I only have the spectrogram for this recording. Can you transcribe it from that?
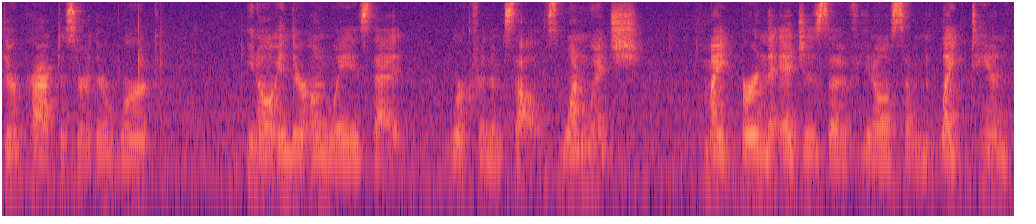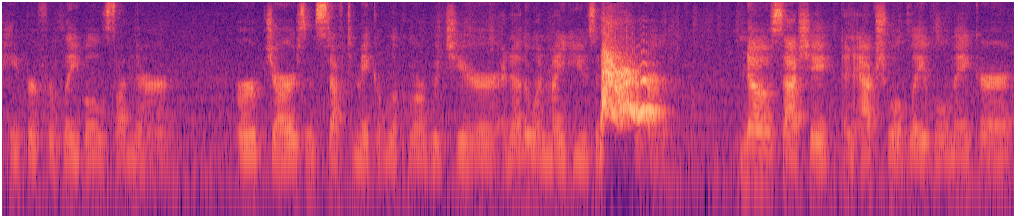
their practice or their work, you know, in their own ways that work for themselves. One which might burn the edges of, you know, some light tan paper for labels on their herb jars and stuff to make them look more witchier. Another one might use an actual, no, Sashi, an actual label maker.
